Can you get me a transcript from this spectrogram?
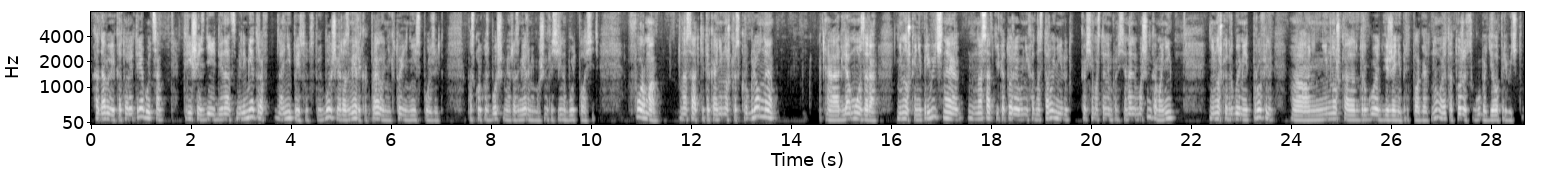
ходовые, которые требуются, 3, 6, 9, 12 мм, они присутствуют. Большие размеры, как правило, никто и не использует, поскольку с большими размерами машинка сильно будет полосить. Форма насадки такая немножко скругленная, а, для Мозера немножко непривычная. Насадки, которые у них односторонние идут ко всем остальным профессиональным машинкам, они немножко другой имеют профиль, а, немножко другое движение предполагают. Но это тоже сугубо дело привычки.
